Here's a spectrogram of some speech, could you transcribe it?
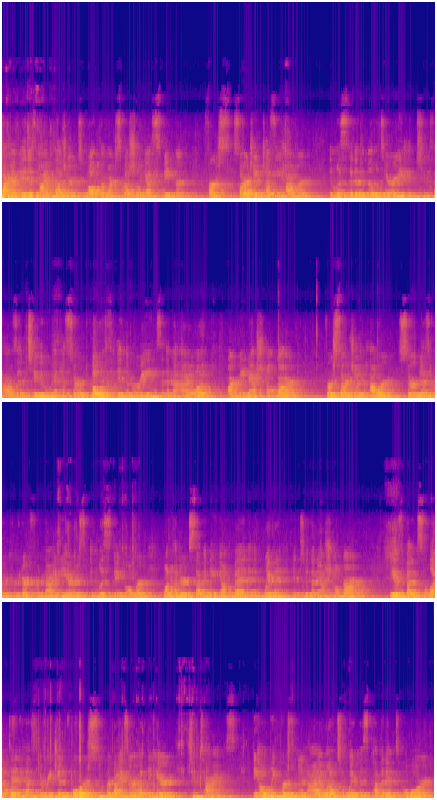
Time, it is my pleasure to welcome our special guest speaker. First, Sergeant Jesse Howard, enlisted in the military in 2002 and has served both in the Marines and the Iowa Army National Guard. First Sergeant Howard served as a recruiter for nine years, enlisting over 170 young men and women into the National Guard. He has been selected as the Region 4 Supervisor of the Year two times, the only person in Iowa to win this coveted award.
